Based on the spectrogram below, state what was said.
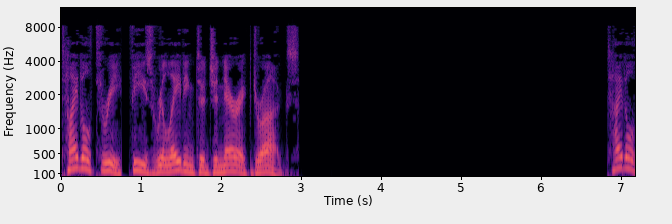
Title III – Fees relating to generic drugs Title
